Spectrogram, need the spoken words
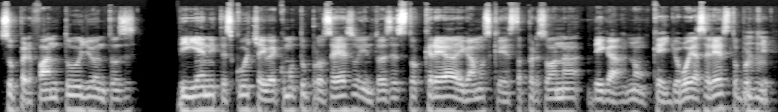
super fan tuyo, entonces viene y te escucha y ve como tu proceso, y entonces esto crea, digamos, que esta persona diga, no, que yo voy a hacer esto porque.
